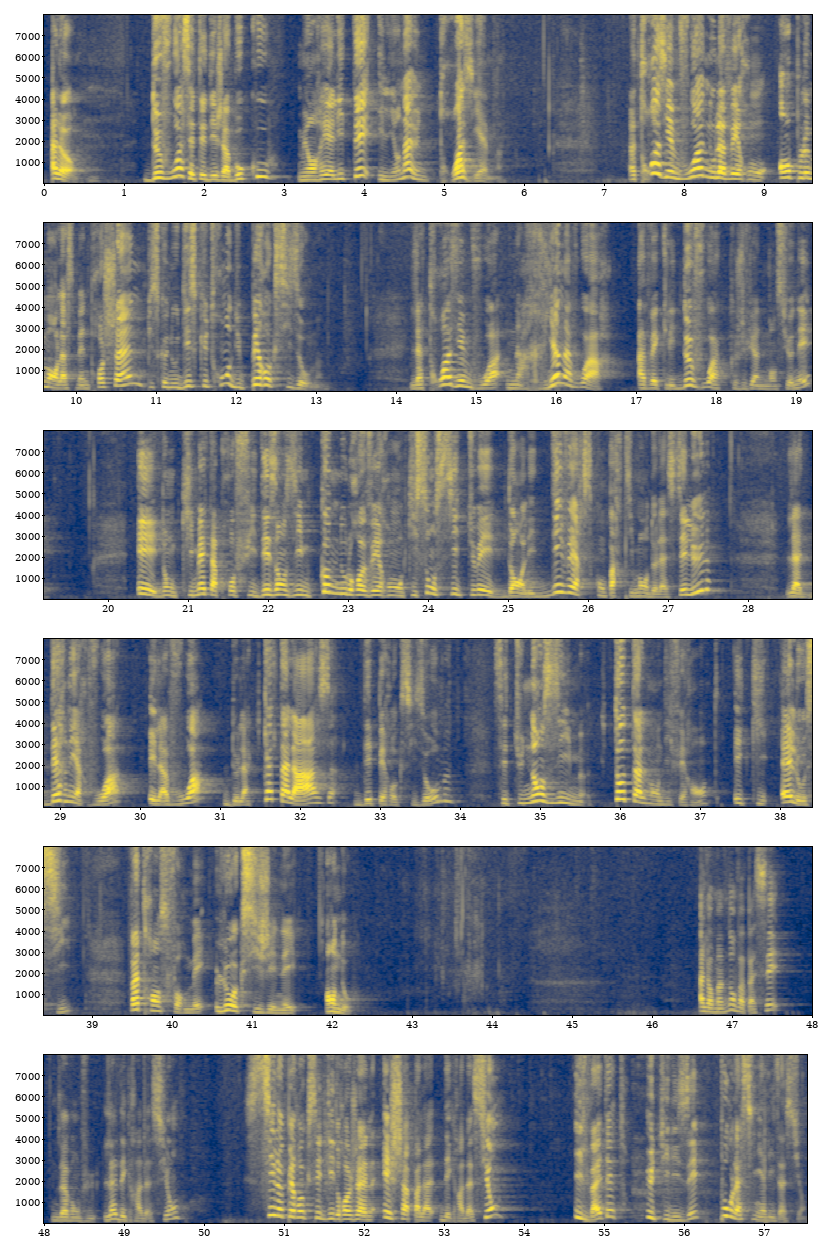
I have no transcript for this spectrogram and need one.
Alors, deux voies, c'était déjà beaucoup, mais en réalité, il y en a une troisième. La troisième voie, nous la verrons amplement la semaine prochaine, puisque nous discuterons du peroxysome. La troisième voie n'a rien à voir avec les deux voies que je viens de mentionner, et donc qui mettent à profit des enzymes, comme nous le reverrons, qui sont situées dans les divers compartiments de la cellule. La dernière voie est la voie de la catalase des peroxysomes. C'est une enzyme totalement différente et qui, elle aussi, va transformer l'eau oxygénée en eau. Alors maintenant, on va passer, nous avons vu la dégradation. Si le peroxyde d'hydrogène échappe à la dégradation, il va être utilisé pour la signalisation.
